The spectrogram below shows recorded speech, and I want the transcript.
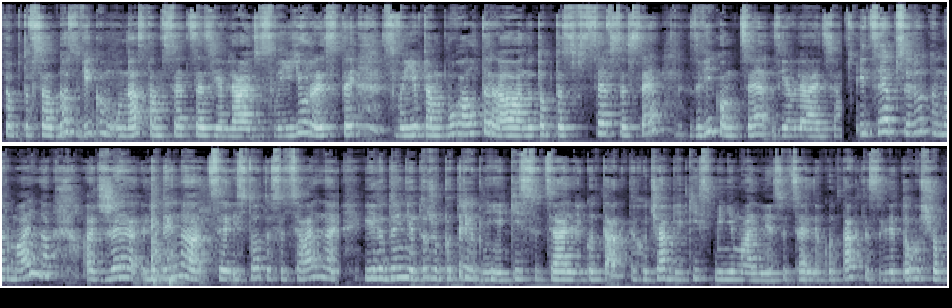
Тобто, все одно з віком у нас там все це з'являються, свої юристи, свої там бухгалтера. Ну тобто, все, все, все з віком це з'являється. І це абсолютно нормально, адже людина це істота соціальна, і людині дуже потрібні якісь соціальні контакти, хоча б якісь мінімальні соціальні контакти для того, щоб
